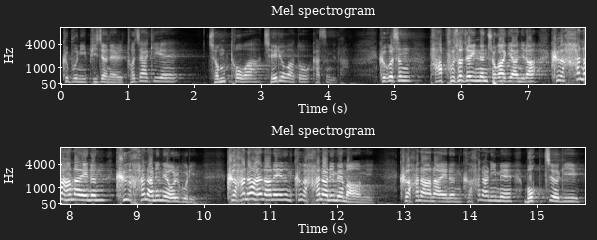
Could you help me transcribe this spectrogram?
그분이 빚어낼 도자기의 점토와 재료와도 같습니다. 그것은 다 부서져 있는 조각이 아니라 그 하나하나에는 그 하나님의 얼굴이 그 하나하나에는 그 하나님의 마음이, 그 하나하나에는 그 하나님의 목적이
